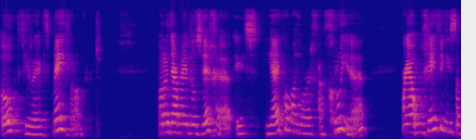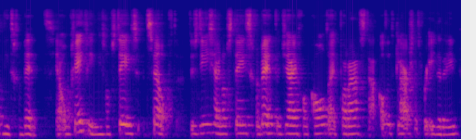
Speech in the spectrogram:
ook direct mee verandert. Wat ik daarmee wil zeggen is, jij kan wel heel erg gaan groeien, maar jouw omgeving is dat niet gewend. Jouw omgeving is nog steeds hetzelfde. Dus die zijn nog steeds gewend dat jij gewoon altijd paraat staat, altijd klaar staat voor iedereen,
